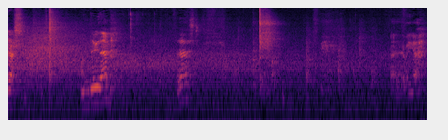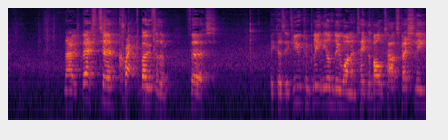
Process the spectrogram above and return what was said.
just undo them first. There we go. Now it's best to crack both of them first. Because if you completely undo one and take the bolt out, especially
